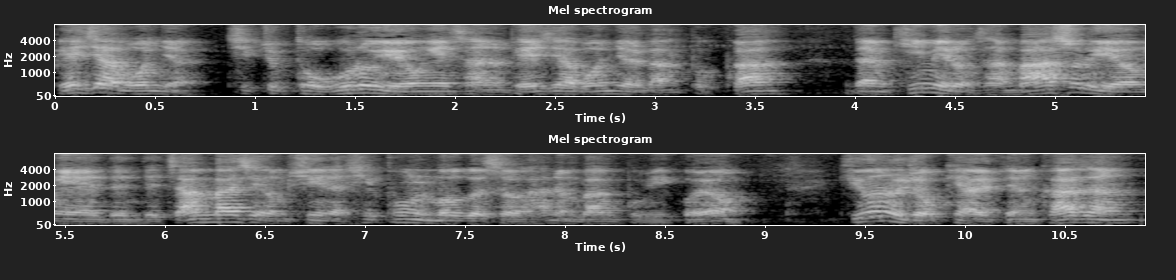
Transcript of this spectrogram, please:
배지압 온열, 직접 도구로 이용해서 하는 배지압 온열 방법과 그 다음 기미로사 맛으로 이용해야 되는데 짠맛의 음식이나 식품을 먹어서 하는 방법이 있고요. 기운을 좋게 할 때는 가장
